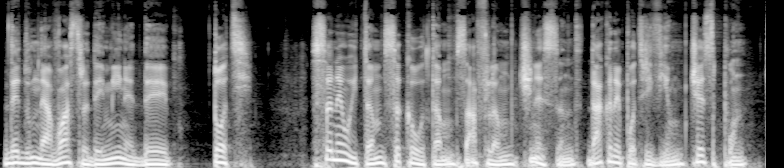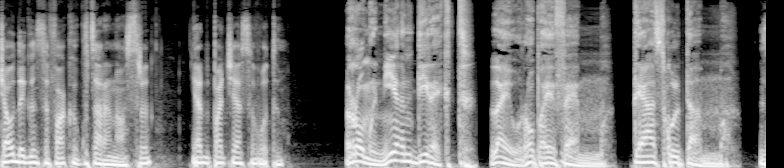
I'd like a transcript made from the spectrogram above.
de dumneavoastră, de mine, de toți, să ne uităm, să căutăm, să aflăm cine sunt, dacă ne potrivim, ce spun, ce au de gând să facă cu țara noastră, iar după aceea să votăm. România în direct, la Europa FM. Te ascultăm! 0372069599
